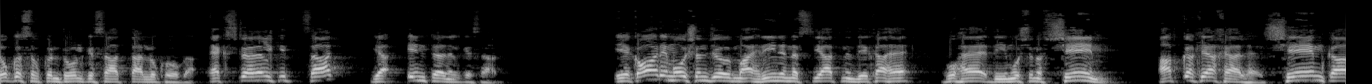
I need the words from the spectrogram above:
لوکس آف کنٹرول کے ساتھ تعلق ہوگا ایکسٹرنل کے ساتھ یا انٹرنل کے ساتھ ایک اور ایموشن جو ماہرین نفسیات نے دیکھا ہے وہ ہے دی ایموشن آف شیم آپ کا کیا خیال ہے شیم کا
